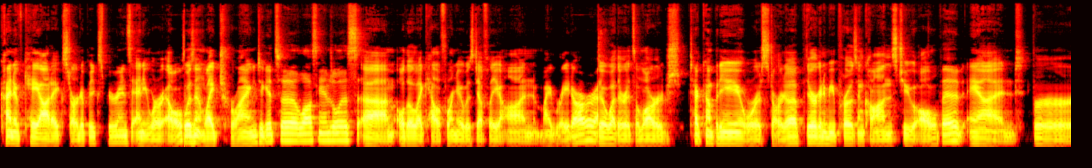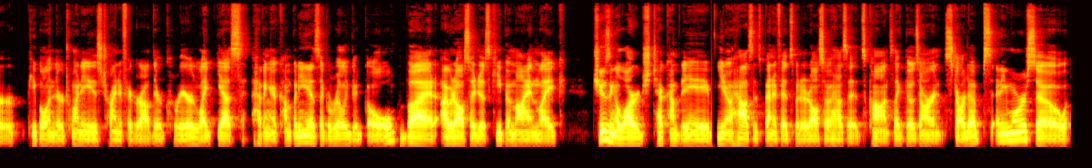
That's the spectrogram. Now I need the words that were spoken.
kind of chaotic startup experience anywhere else. wasn't like trying to get to Los Angeles, um, although like California was definitely on my radar. So whether it's a large tech company or a startup, there are going to be pros and cons to all of it. And for people in their 20s trying to figure out their career, like yes, having a company is like a really good goal, but I would also just keep in mind like choosing a large tech company, you know, has its benefits, but it also has its cons. Like those aren't startups anymore. So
